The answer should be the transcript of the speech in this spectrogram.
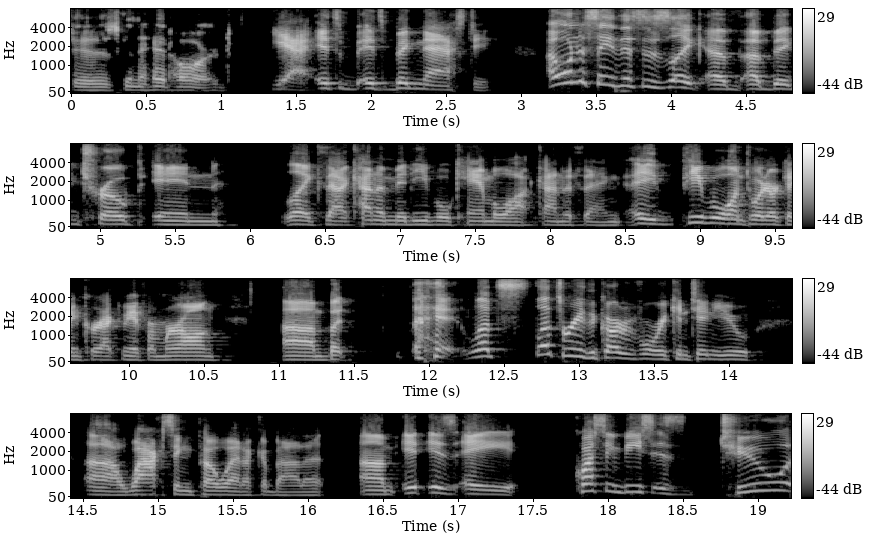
who's gonna hit hard. Yeah, it's it's big nasty. I want to say this is like a, a big trope in like that kind of medieval Camelot kind of thing. Hey, people on Twitter can correct me if I'm wrong. Um, but let's let's read the card before we continue uh, waxing poetic about it. Um, it is a questing beast is two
